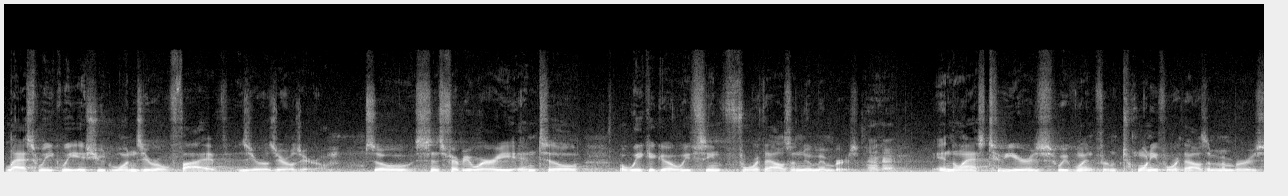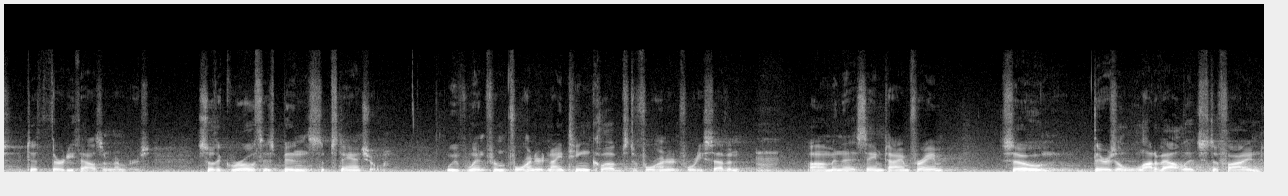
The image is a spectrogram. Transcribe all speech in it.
Last week, we issued 105000. So since February until a week ago, we've seen 4,000 new members. Okay in the last two years, we've went from 24,000 members to 30,000 members. So the growth has been substantial. We've went from 419 clubs to 447 mm-hmm. um, in that same time frame. So there's a lot of outlets to find,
